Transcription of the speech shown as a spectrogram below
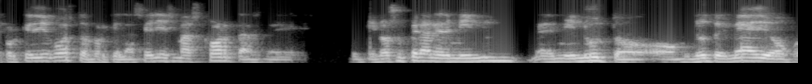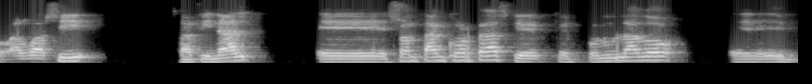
¿Por qué digo esto? Porque las series más cortas de que no superan el, minuto o minuto y medio o algo así, al final eh, son tan cortas que, por un lado eh,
